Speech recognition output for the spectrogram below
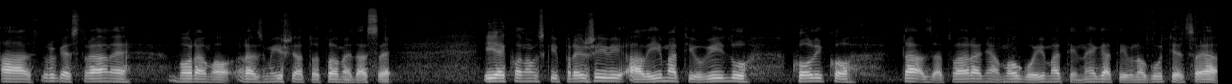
A s druge strane moramo razmišljati o tome da se i ekonomski preživi, ali imati u vidu koliko ta zatvaranja mogu imati negativnog utjecaja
